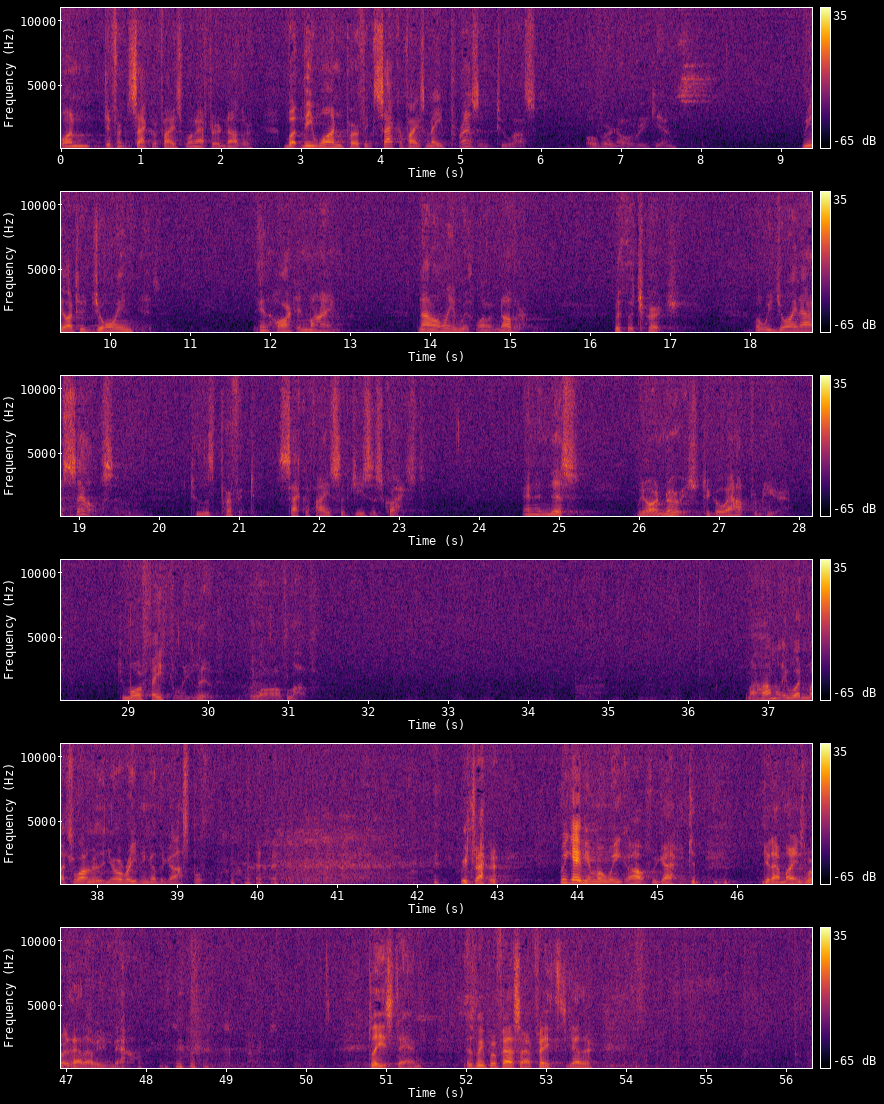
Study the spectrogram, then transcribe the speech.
one different sacrifice, one after another, but the one perfect sacrifice made present to us over and over again. We are to join in heart and mind, not only with one another, with the church, but we join ourselves to this perfect sacrifice of Jesus Christ. And in this, we are nourished to go out from here to more faithfully live the law of love. My homily wasn't much longer than your reading of the gospel. we tried to, we gave him a week off. We got to get get our money's worth out of him now. Please stand as we profess our faith together.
